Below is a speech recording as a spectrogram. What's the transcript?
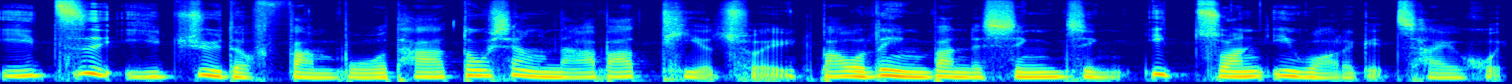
一字一句的反驳他，都像拿把铁锤把我另一半的心境一砖一瓦的给拆毁，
